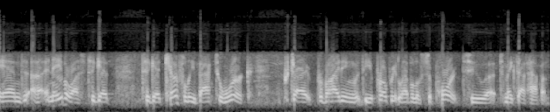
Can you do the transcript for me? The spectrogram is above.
and enable us to get to get carefully back to work, providing the appropriate level of support to uh, to make that happen.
